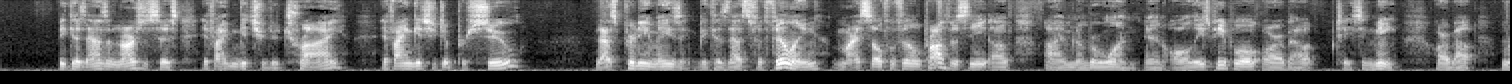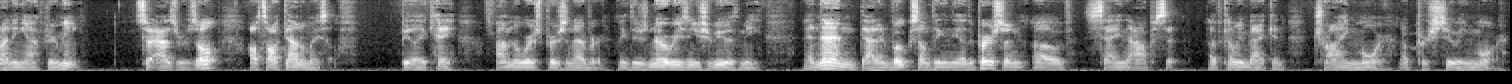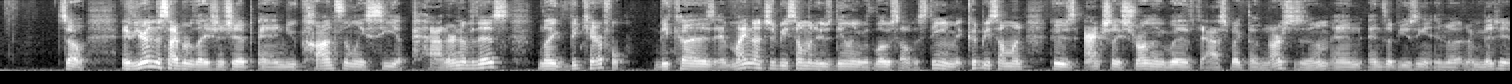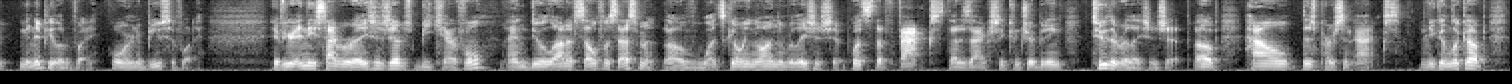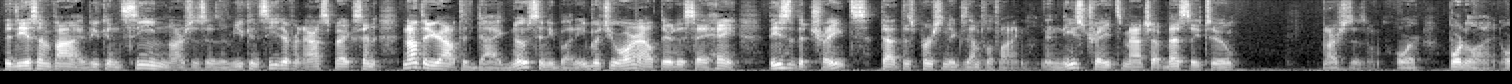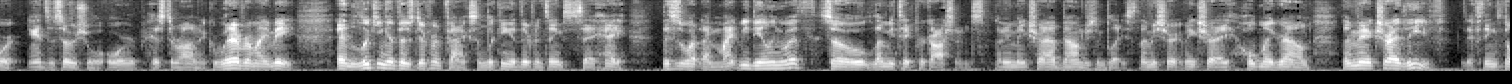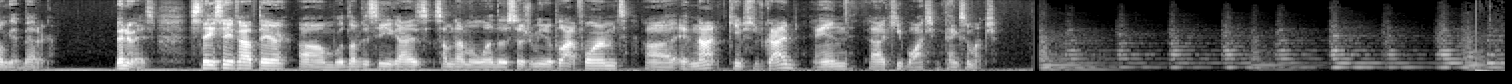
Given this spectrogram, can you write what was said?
Because as a narcissist, if I can get you to try, if I can get you to pursue, that's pretty amazing because that's fulfilling my self fulfilled prophecy of I'm number one, and all these people are about chasing me, are about running after me. So as a result, I'll talk down to myself, be like, hey, I'm the worst person ever. Like, there's no reason you should be with me. And then that invokes something in the other person of saying the opposite, of coming back and trying more, of pursuing more. So, if you're in this type of relationship and you constantly see a pattern of this, like be careful because it might not just be someone who's dealing with low self esteem, it could be someone who's actually struggling with the aspect of narcissism and ends up using it in a, a manipulative way or an abusive way. If you're in these type of relationships, be careful and do a lot of self-assessment of what's going on in the relationship. What's the facts that is actually contributing to the relationship of how this person acts you can look up the DSM 5. You can see narcissism. You can see different aspects. And not that you're out to diagnose anybody, but you are out there to say, hey, these are the traits that this person exemplifying. And these traits match up bestly to narcissism or borderline or antisocial or histrionic or whatever it might be. And looking at those different facts and looking at different things to say, hey, this is what I might be dealing with, so let me take precautions. Let me make sure I have boundaries in place. Let me sure, make sure I hold my ground. Let me make sure I leave if things don't get better. But anyways, stay safe out there. Um, would love to see you guys sometime on one of those social media platforms. Uh, if not, keep subscribed and uh, keep watching. Thanks so much.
